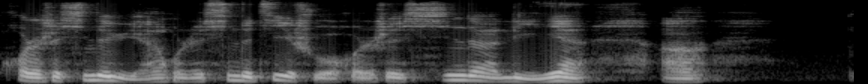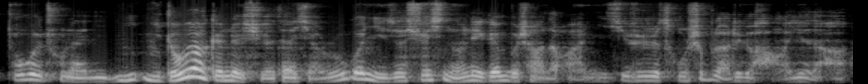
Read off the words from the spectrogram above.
或者是新的语言，或者是新的技术，或者是新的理念啊，都会出来，你你你都要跟着学才行。如果你的学习能力跟不上的话，你其实是从事不了这个行业的啊。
